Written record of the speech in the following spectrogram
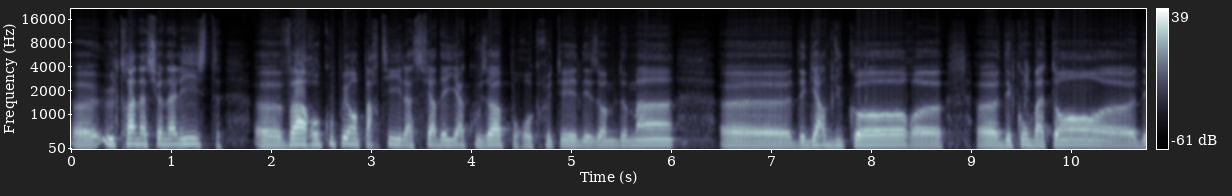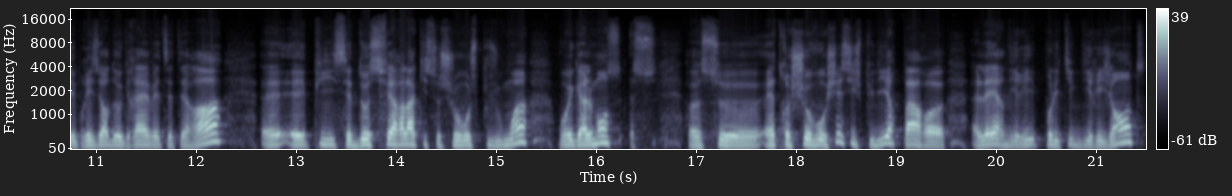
euh, ultranationaliste euh, va recouper en partie la sphère des Yakuza pour recruter des hommes de main, des gardes du corps, des combattants, des briseurs de grève, etc. Et, puis ces deux sphères-là qui se chevauchent plus ou moins vont également être chevauchées, si je puis dire, par l'ère politique dirigeante.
